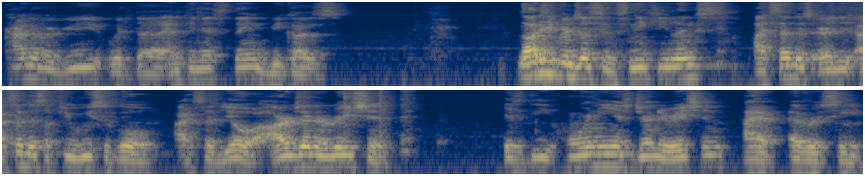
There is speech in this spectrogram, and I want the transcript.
kind of agree with the emptiness thing because not even just in sneaky links. I said this earlier. I said this a few weeks ago. I said, "Yo, our generation is the horniest generation I have ever seen."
